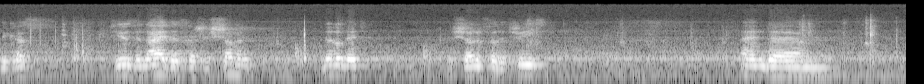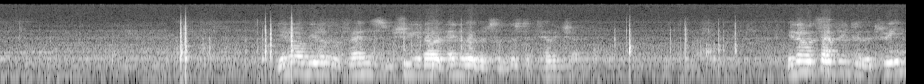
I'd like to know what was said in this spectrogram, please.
because to use the night as Rosh Hashanah, a little bit Rosh for the trees. And um, you know, beautiful friends, I'm sure you know it anyway, but it's just to tell each other. You know what's happening to the tree?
